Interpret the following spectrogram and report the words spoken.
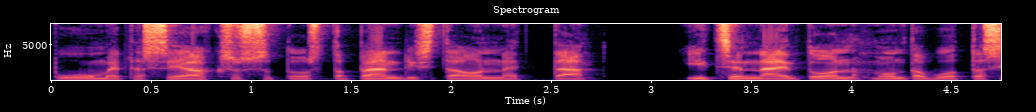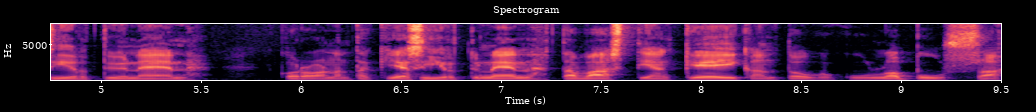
puhumme tässä jaksossa tuosta bändistä on, että itse näin tuon monta vuotta siirtyneen, koronan takia siirtyneen Tavastian keikan toukokuun lopussa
